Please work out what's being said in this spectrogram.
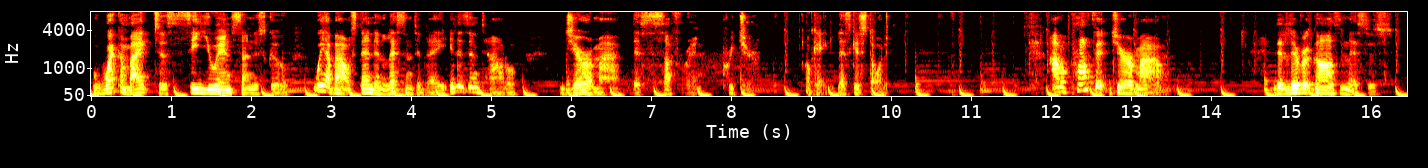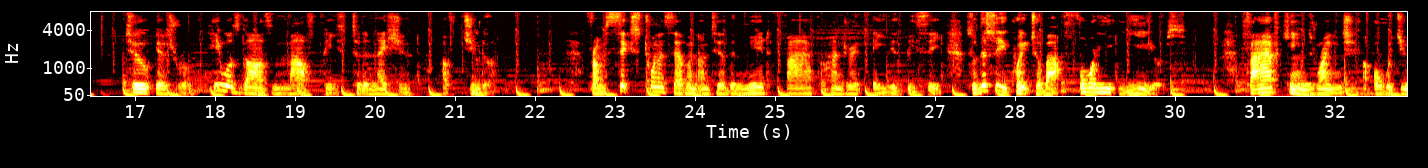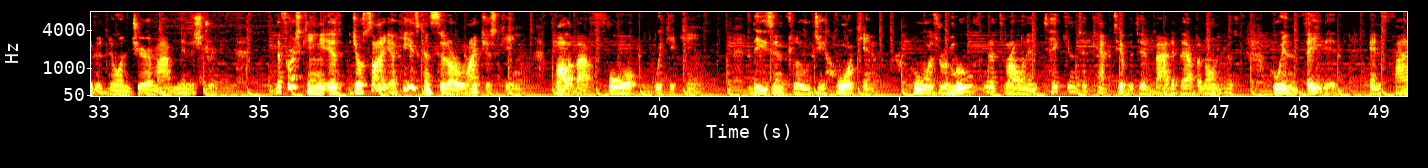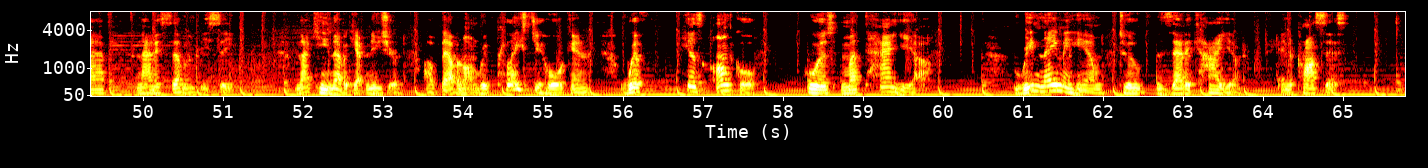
Welcome back to in Sunday School. We have our outstanding lesson today. It is entitled Jeremiah, the Suffering Preacher. Okay, let's get started. Our prophet Jeremiah delivered God's message to Israel. He was God's mouthpiece to the nation of Judah from 627 until the mid 580s BC. So this will equate to about 40 years. Five kings reigned over Judah during Jeremiah's ministry. The first king is Josiah. He is considered a righteous king, followed by four wicked kings. These include Jehoiakim, who was removed from the throne and taken to captivity by the Babylonians, who invaded in 597 BC. Now, King Nebuchadnezzar of Babylon replaced Jehoiakim with his uncle, who is Mattaniah, renaming him to Zedekiah in the process.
